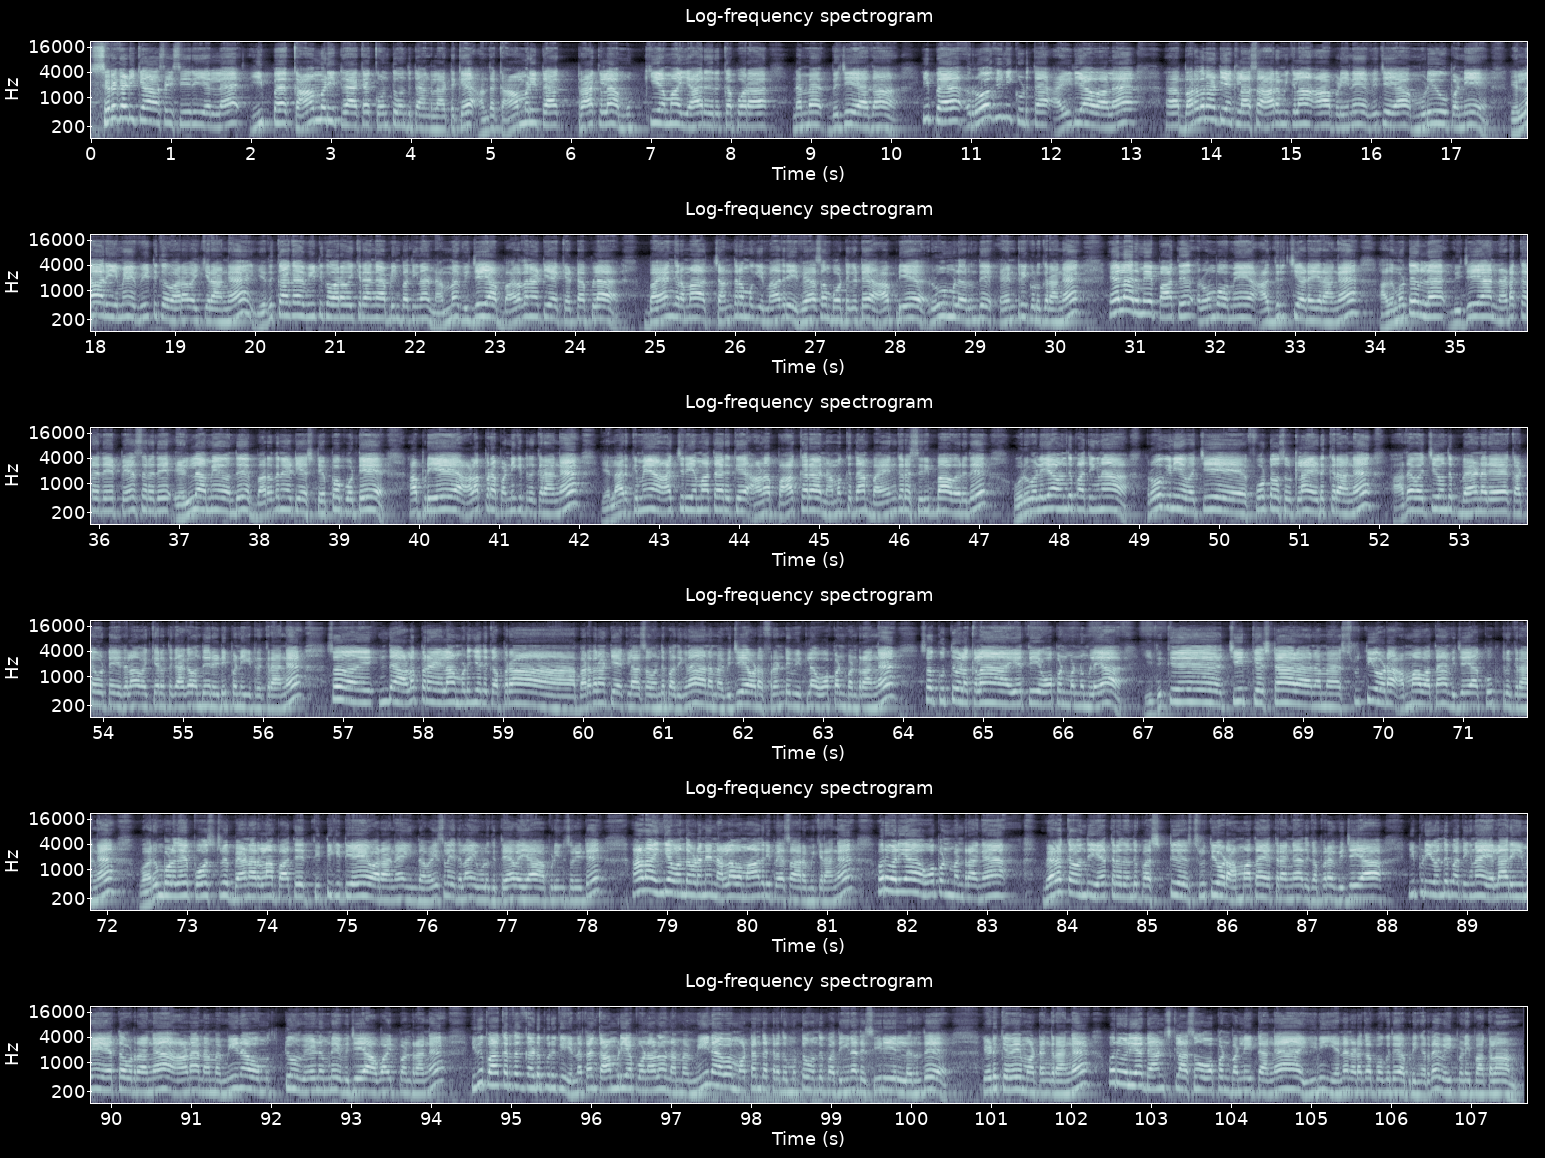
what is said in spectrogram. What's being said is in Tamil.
சிறகடிக்க ஆசை சீரியலில் இப்போ காமெடி ட்ராக்கை கொண்டு வந்துட்டாங்களாட்டுக்கு அந்த காமெடி ட்ராக் ட்ராக்கில் முக்கியமாக யார் இருக்க போகிறா நம்ம விஜயா தான். இப்போ ரோகிணி கொடுத்த ஐடியாவால் பரதநாட்டியம் கிளாஸை ஆரம்பிக்கலாம் அப்படின்னு விஜயா முடிவு பண்ணி எல்லாரையுமே வீட்டுக்கு வர வைக்கிறாங்க. எதுக்காக வீட்டுக்கு வர வைக்கிறாங்க அப்படின்னு பார்த்தீங்கன்னா நம்ம விஜயா பரதநாட்டிய கெட்டப்பில் பயங்கரமாக சந்திரமுகி மாதிரி வேஷம் போட்டுக்கிட்டு அப்படியே ரூமில் இருந்து என்ட்ரி கொடுக்குறாங்க. எல்லாருமே பார்த்து ரொம்பவுமே அதிர்ச்சி அடைகிறாங்க அது மட்டும் இல்லை விஜயா நடக்கிறது பேசுகிறது எல்லாமே வந்து பரதநாட்டிய ஸ்டெப்பை போட்டு அப்படியே அலப்பறை பண்ணிக்கிட்டு இருக்கிறாங்க. எல்லாருக்குமே ஆச்சரியமாக தான் இருக்குது ஆனால் பார்க்குற நமக்கு தான் பயங்கர சிரிப்பாக வருது. ஒரு வழியாக வந்து பார்த்திங்கன்னா ரோகிணியை வச்சு ஃபோட்டோ ஷூட்லாம் எடுக்கிறாங்க. அதை வச்சு வந்து பேனரு கட் அவுட்டு இதெல்லாம் வைக்கிறதுக்காக வந்து ரெடி பண்ணிக்கிட்டு இருக்கிறாங்க. ஸோ இந்த அலப்பறையெல்லாம் முடிஞ்சதுக்கப்புறம் பரதநாட்டிய கிளாஸை வந்து பார்த்திங்கன்னா நம்ம விஜயோட ஃப்ரெண்டு வீட்டில் ஓப்பன் பண்ணுறாங்க ஸோ குத்து விளக்கெல்லாம் ஏற்றி ஓப்பன் பண்ணும் இல்லையா? இதுக்கு சீஃப் கெஸ்ட்டாக நம்ம ஸ்ருதியோட அம்மாவை தான் விஜயா கூப்பிட்ருக்குறாங்க வரும்பொழுதே போஸ்ட்ரு பேனரெல்லாம் பார்த்து திட்டிக்கிட்டே வராங்க. இந்த வயசில் இதெல்லாம் இவளுக்கு தேவையா? அப்படின்னு சொல்லிட்டு. ஆனால் இங்கே வந்த உடனே நல்லவ மாதிரி பேச ஆரம்பிக்கிறாங்க. ஒரு வழியாக ஓப்பன் பண்ணுறாங்க விளக்கை வந்து ஏற்றுறது வந்து ஃபஸ்ட்டு ஸ்ருதியோட அம்மா தான் ஏற்றுறாங்க அதுக்கப்புறம் விஜயா. இப்படி வந்து பார்த்திங்கன்னா எல்லாரையுமே ஏற்ற விடுறாங்க. ஆனால் நம்ம மீனாவை மட்டும் வேணும்னே விஜயா அவாய்ட் பண்ணுறாங்க இது பார்க்குறதுக்கு கடுப்பு இருக்குது என்ன தான் காமெடியாக போனாலும் நம்ம மீனாவை மொட்டம் தட்டுறது மட்டும் வந்து பார்த்திங்கன்னா அந்த சீரியல்லேருந்து எடுக்கவே மாட்டேங்கிறாங்க. ஒரு வழியாக டான்ஸ் கிளாஸும் ஓப்பன் பண்ணிட்டாங்க. இனி என்ன நடக்க போகுது அப்படிங்கிறத வெயிட் பண்ணி பார்க்கலாம்.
